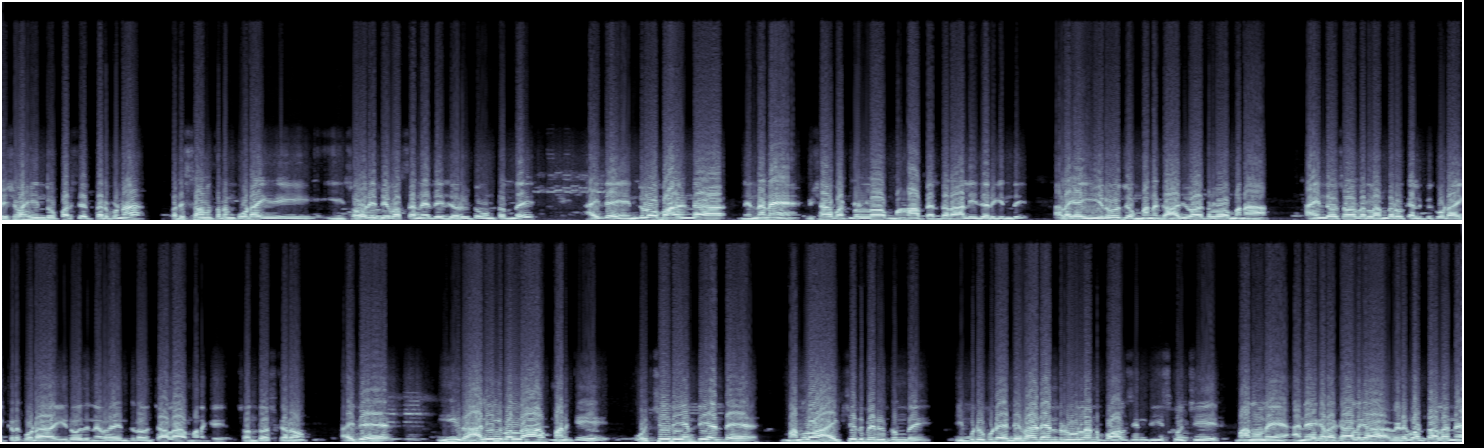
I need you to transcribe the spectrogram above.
విశ్వ హిందూ పరిషత్ తరపున ప్రతి కూడా ఈ ఈ శౌర్య దివస్ అనేది జరుగుతూ ఉంటుంది. అయితే ఇందులో భాగంగా నిన్ననే విశాఖపట్నంలో మహా పెద్ద ర్యాలీ జరిగింది. అలాగే ఈ రోజు మన గాజువాకలో మన హైందవ సోదరులందరూ కలిపి కూడా ఇక్కడ కూడా ఈ రోజు నిర్వహించడం చాలా మనకి సంతోషకరం. అయితే ఈ ర్యాలీల వల్ల మనకి వచ్చేది ఏంటి అంటే మనలో ఐక్యత పెరుగుతుంది. ఇప్పుడిప్పుడే డివైడ్ అండ్ రూల్ అనే పాలసీని తీసుకొచ్చి మనల్ని అనేక రకాలుగా విడగొట్టాలనే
